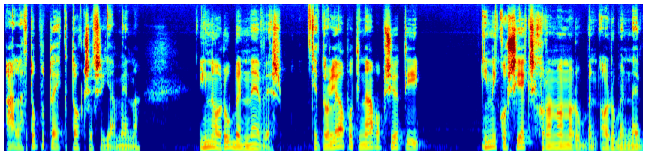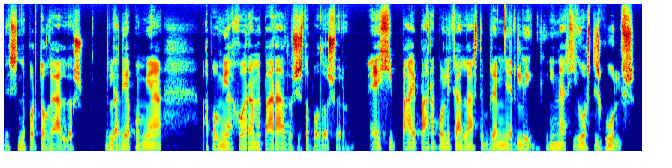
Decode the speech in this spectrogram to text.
Αλλά αυτό που το εκτόξευσε για μένα είναι ο Ρούμπεν Νέβες. Και το λέω από την άποψη ότι είναι 26 χρονών ο Ρούμπεν, ο Ρούμπεν Νέβες. Είναι Πορτογάλος. Δηλαδή από μια, από μια χώρα με παράδοση στο ποδόσφαιρο. Έχει πάει πάρα πολύ καλά στην Premier League. Είναι αρχηγός της Wolves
